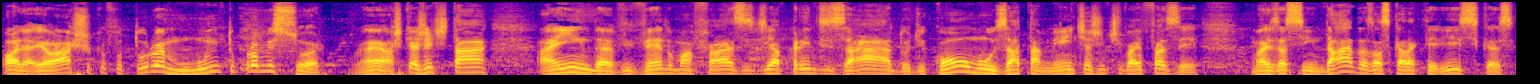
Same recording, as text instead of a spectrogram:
Olha, eu acho que o futuro é muito promissor. Né? Acho que a gente está ainda vivendo uma fase de aprendizado de como exatamente a gente vai fazer. Mas, assim, dadas as características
